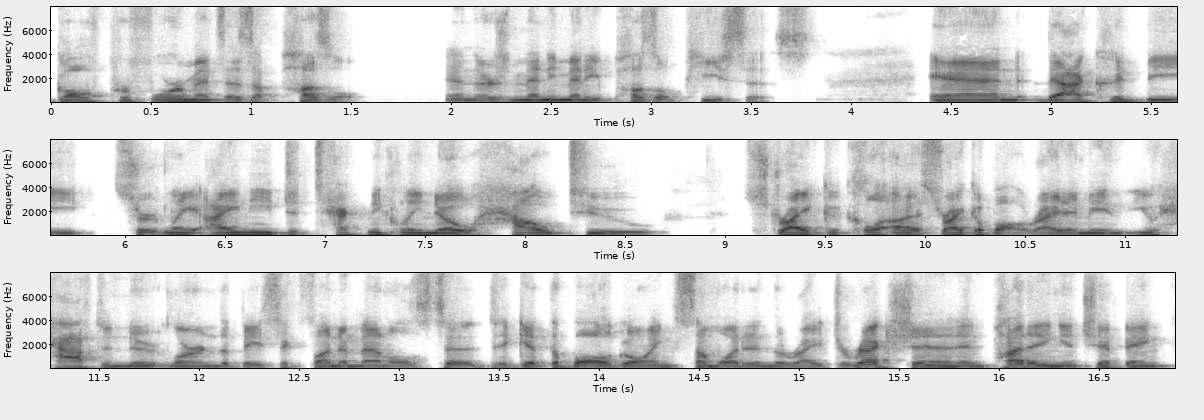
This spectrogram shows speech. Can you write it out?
golf performance as a puzzle, and there's many many puzzle pieces, and that could be certainly I need to technically know how to strike a uh, strike a ball, right? I mean, you have to learn the basic fundamentals to to get the ball going somewhat in the right direction and putting and chipping.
